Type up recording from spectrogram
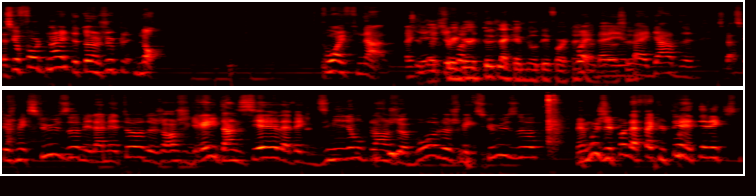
Est-ce que Fortnite est un jeu plaisant? Non. Point final. Ok? Tu vas pas- trigger toute la communauté Fortnite. Ouais, en ben, ben garde, c'est parce que je m'excuse, mais la méthode, genre je grimpe dans le ciel avec 10 millions de planches de bois, là, je m'excuse, là, mais moi j'ai pas la faculté intellectuelle.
